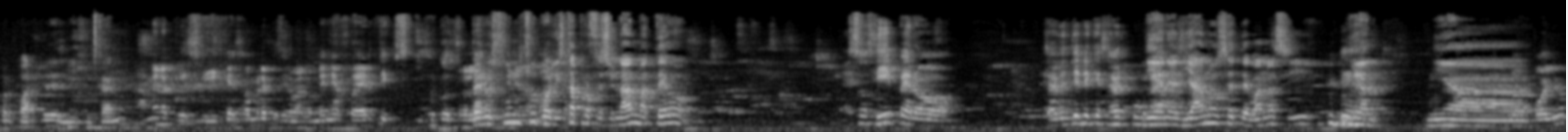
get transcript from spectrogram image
por parte del mexicano. A menos que sí, que es hombre, pues el balón venía fuerte y pues, quiso controlar. Pero es un futbolista profesional, Mateo. Eso sí, pero también tiene que saber jugar. Ni en el llano se te van así, ni, al- ni ¿Y el a pollo?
